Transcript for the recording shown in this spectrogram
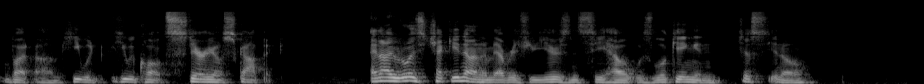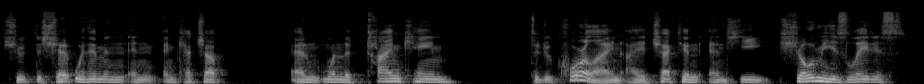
but um, he would he would call it stereoscopic, and I would always check in on him every few years and see how it was looking, and just you know, shoot the shit with him and and and catch up. And when the time came to do Coraline, I had checked in, and he showed me his latest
